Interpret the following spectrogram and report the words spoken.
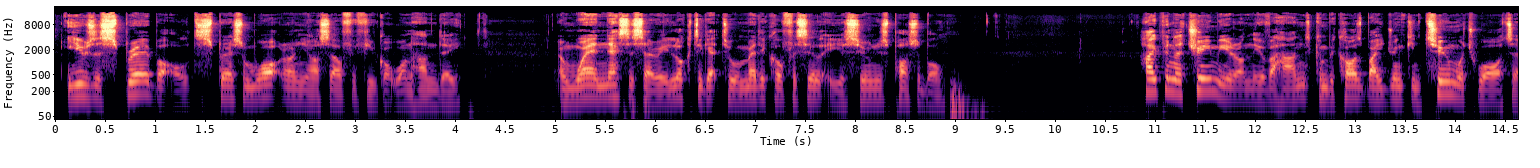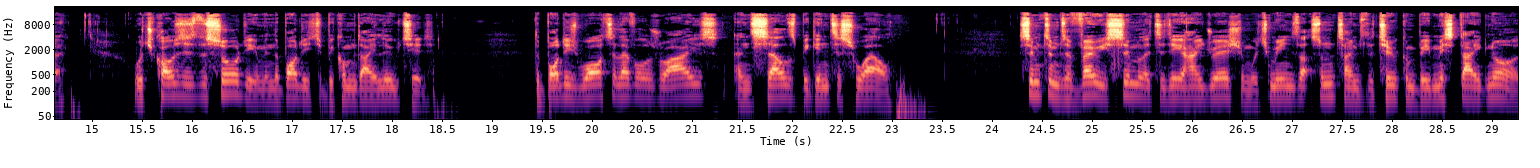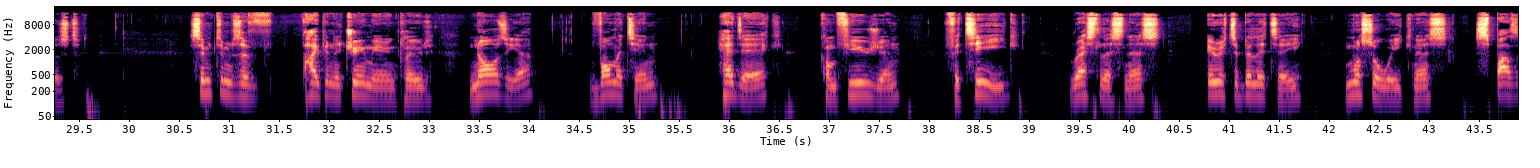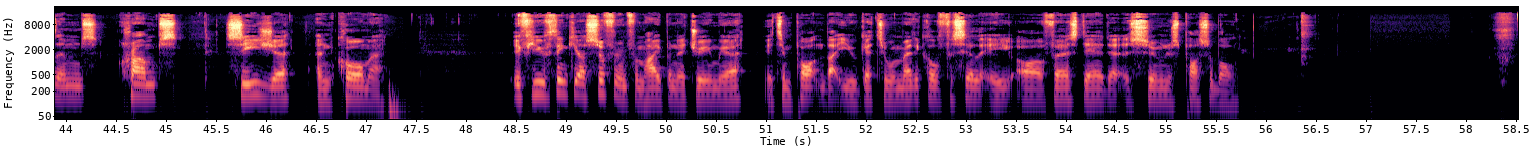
Use a spray bottle to spray some water on yourself if you've got one handy. And where necessary, look to get to a medical facility as soon as possible. Hyponatremia, on the other hand, can be caused by drinking too much water, which causes the sodium in the body to become diluted. The body's water levels rise and cells begin to swell. Symptoms are very similar to dehydration, which means that sometimes the two can be misdiagnosed. Symptoms of hyponatremia include nausea, vomiting, headache, confusion, fatigue, restlessness, irritability, muscle weakness, spasms, cramps, seizure, and coma. If you think you're suffering from hyponatremia, it's important that you get to a medical facility or first aid as soon as possible.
